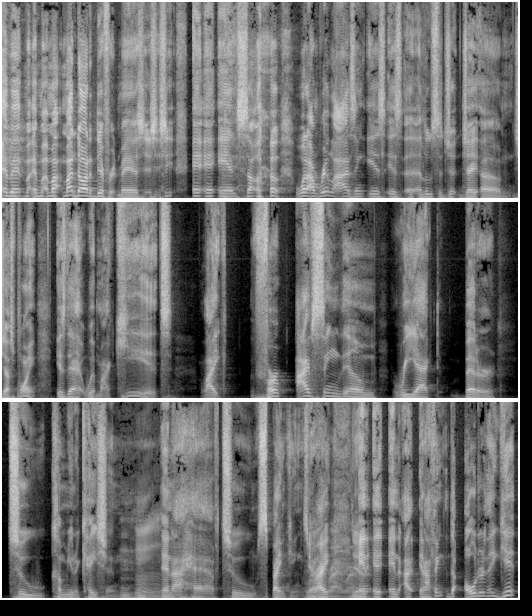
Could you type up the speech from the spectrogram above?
and man, my, my, my, daughter different, man. She, she, she- and, and, and so what I'm realizing is is uh, alludes to J, J, um, Jeff's point is that with my kids, like verb, I've seen them react better to communication than I have to spankings, right? right, right. Yeah. And, and and I and I think the older they get,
